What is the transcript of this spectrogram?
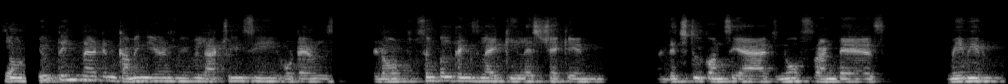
So Yeah. do you think that in coming years we will actually see hotels adopt simple things like keyless check-in, digital concierge, no front desk, maybe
